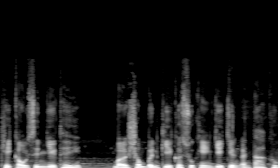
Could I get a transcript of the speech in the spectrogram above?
Khi cầu xin như thế Bờ sông bên kia có xuất hiện dưới chân anh ta không?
